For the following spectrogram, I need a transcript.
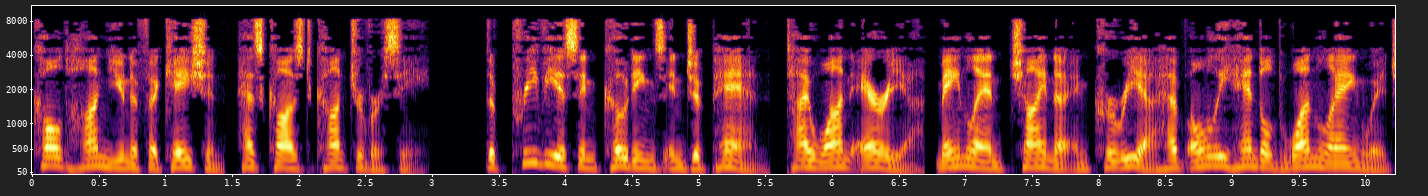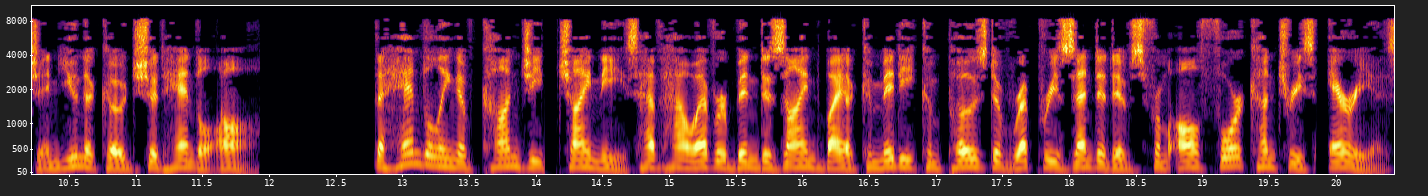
called Han unification, has caused controversy. The previous encodings in Japan, Taiwan area, mainland China and Korea have only handled one language and Unicode should handle all. The handling of kanji, Chinese have however been designed by a committee composed of representatives from all four countries, areas.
